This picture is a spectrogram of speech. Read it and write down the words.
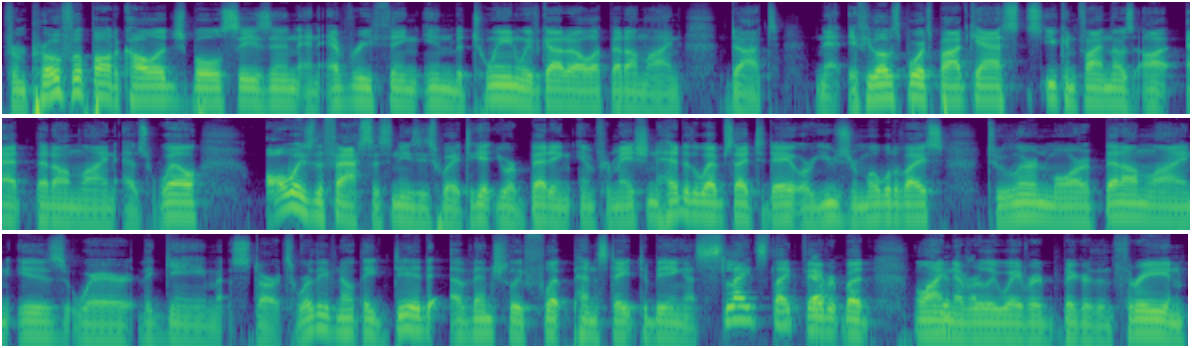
from pro football to college bowl season and everything in between. We've got it all at betonline.net. If you love sports podcasts, you can find those uh, at Bet Online as well. Always the fastest and easiest way to get your betting information. Head to the website today or use your mobile device to learn more. Bet online is where the game starts. Worthy of note, they did eventually flip Penn State to being a slight, slight favorite, yep. but the line never really wavered bigger than three, and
